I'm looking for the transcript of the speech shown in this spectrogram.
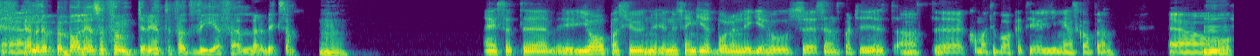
Nej, men uppenbarligen så funkar det inte för att V fäller. Liksom. Mm. Nej, så att, jag hoppas ju, nu, nu tänker jag att bollen ligger hos Centerpartiet att komma tillbaka till gemenskapen. Mm. Och,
